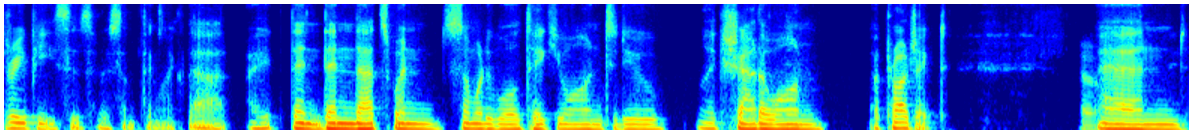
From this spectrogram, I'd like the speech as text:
three pieces or something like that, right? Then then that's when somebody will take you on to do like shadow on a project. Oh. And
